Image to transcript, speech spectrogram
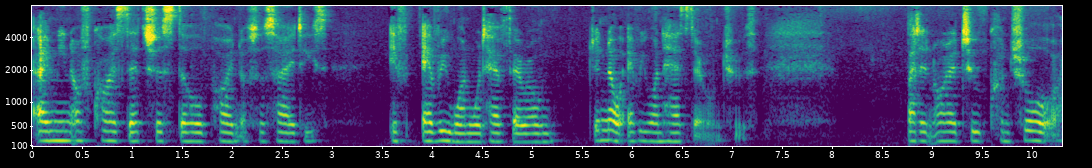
I mean, of course, that's just the whole point of societies. If everyone would have their own, you know, everyone has their own truth. But in order to control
